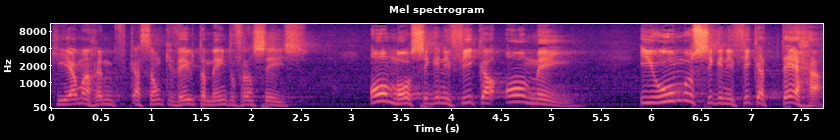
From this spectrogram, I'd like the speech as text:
que é uma ramificação que veio também do francês. Homo significa homem e humus significa terra,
